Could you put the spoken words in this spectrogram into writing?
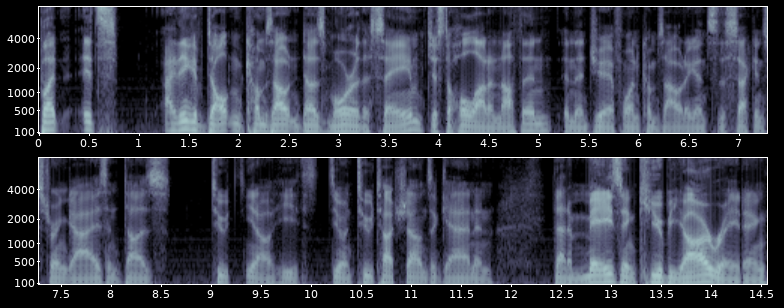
But it's, I think if Dalton comes out and does more of the same, just a whole lot of nothing, and then JF1 comes out against the second string guys and does two, you know, he's doing two touchdowns again and that amazing QBR rating.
